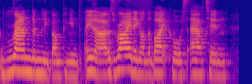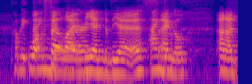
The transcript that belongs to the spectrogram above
randomly bumping into. You know, I was riding on the bike course out in Probably what felt like the end of the earth Angle. angle. And I,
